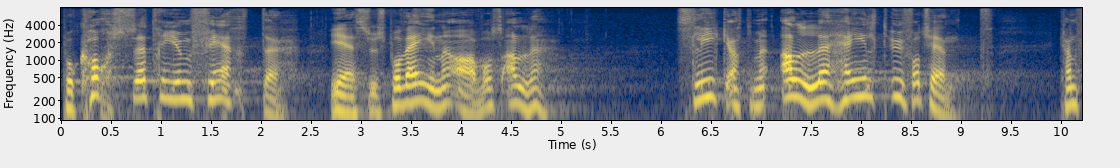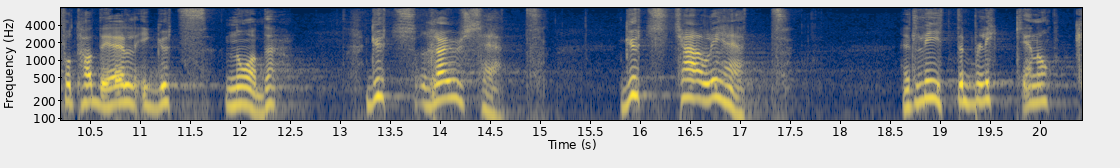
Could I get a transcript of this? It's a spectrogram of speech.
På korset triumferte Jesus på vegne av oss alle, slik at vi alle helt ufortjent kan få ta del i Guds nåde, Guds raushet, Guds kjærlighet et lite blikk er nok.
